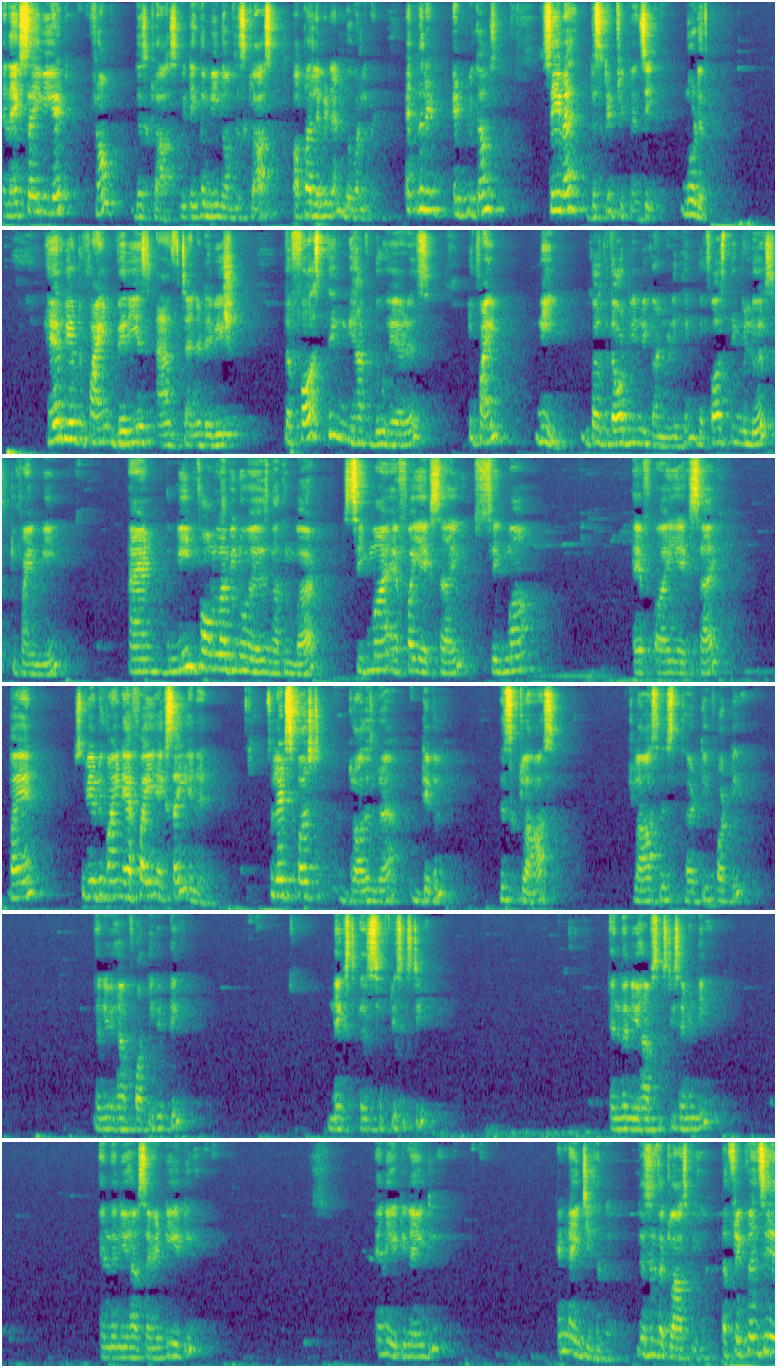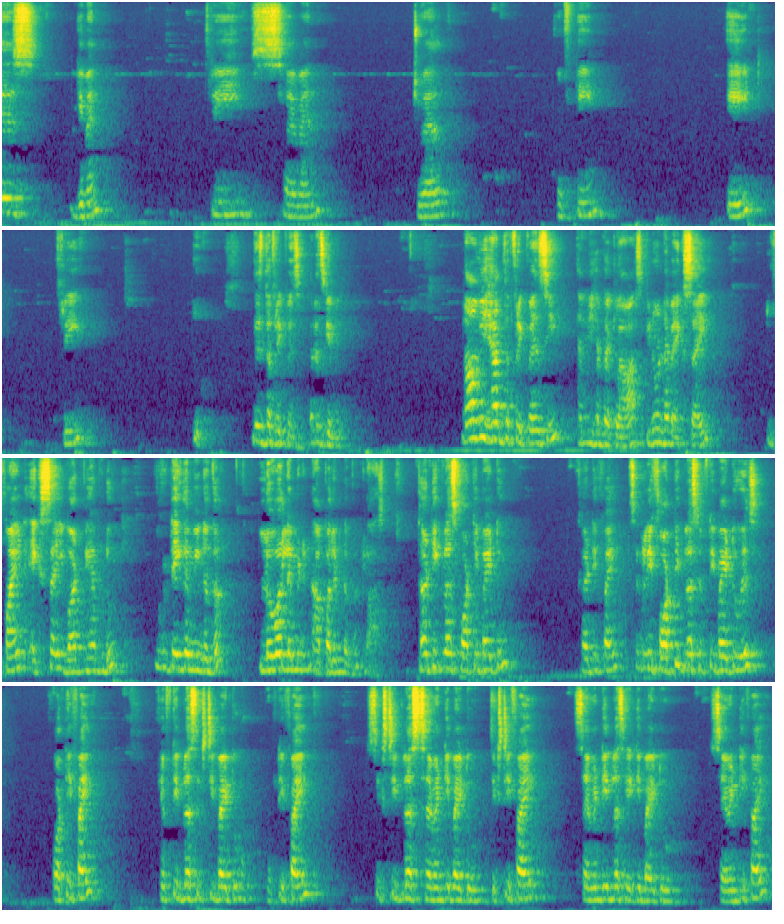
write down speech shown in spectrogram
And xi we get from this class. We take the mean of this class upper limit and lower limit. And then it, it becomes same as discrete frequency. No difference. Here we have to find variance and standard deviation. The first thing we have to do here is to find mean because without mean we can't do anything. The first thing we'll do is to find mean. And the mean formula we know is nothing but sigma fi xi sigma fi xi by n. So we have to find fi xi in n. So let's first draw this graph table. This class class is 30 40 then you have 40 50 next is 50 60 and then you have 60 70 and then you have 70 80 and 80 90 and 90 100 this is the class we have the frequency is given 3 7 12 15 8 3 2 this is the frequency that is given now we have the frequency and we have the class. We don't have xi. To find xi, what we have to do? We will take the mean of the lower limit and upper limit of the class. 30 plus 40 by 2, 35. Similarly, 40 plus 50 by 2 is 45. 50 plus 60 by 2, 55. 60 plus 70 by 2, 65. 70 plus 80 by 2, 75.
